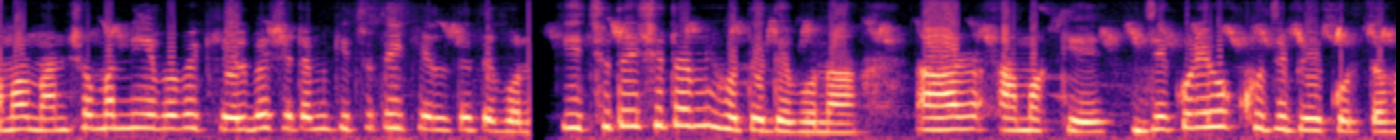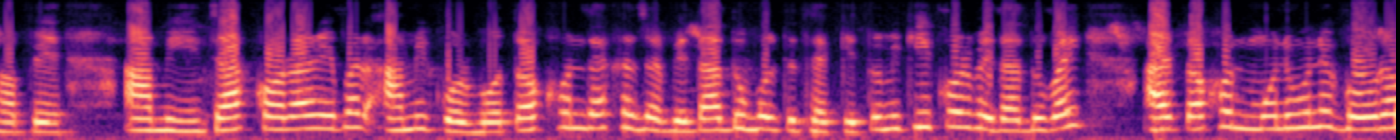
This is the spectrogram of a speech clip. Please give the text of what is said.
আমার মান সম্মান নিয়ে এভাবে খেলবে, সেটা আমি কিছুতেই খেলতে দেবো না। কিছুতেই সেটা আমি হতে দেব না। আর আমাকে যে করে হোক খুঁজে বের করতে হবে। আমি যা করার এবার আমি করব। তখন দেখা যাবে, দাদু বলতে থাকে, তুমি কি করবে দাদু ভাই আর তখন মনে মনে গৌরা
